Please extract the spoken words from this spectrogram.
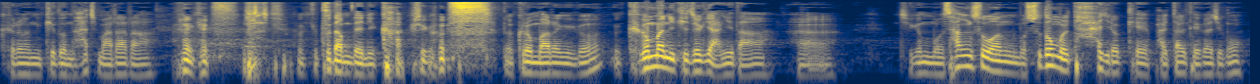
그런 기도는 하지 말아라. 부담되니까. 그리고 또 그런 말은 이거, 그것만이 기적이 아니다. 아, 지금 뭐 상수원, 뭐 수돗물 다 이렇게 발달돼가지고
